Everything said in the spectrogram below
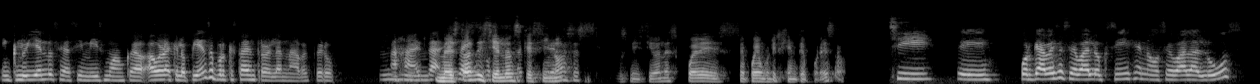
incluyéndose a sí mismo, aunque ahora que lo pienso porque está dentro de la nave, pero ajá, esa- Me esa estás diciendo es que si no haces tus misiones, puedes, se puede morir gente por eso. Sí, Sí, porque a veces se va el oxígeno o se va la luz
